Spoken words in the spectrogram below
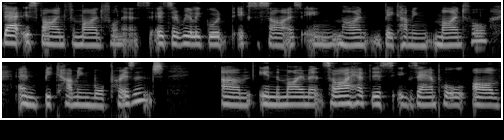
That is fine for mindfulness. It's a really good exercise in mind becoming mindful and becoming more present um, in the moment. So I have this example of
